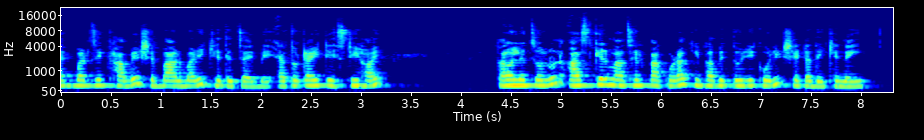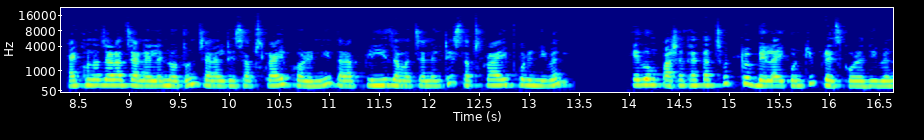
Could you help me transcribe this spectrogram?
একবার যে খাবে সে বারবারই খেতে চাইবে। এতটাই টেস্টি হয়। তাহলে চলুন আজকের মাছের পাকোড়া কীভাবে তৈরি করি সেটা দেখে নেই। এখনও যারা চ্যানেলে নতুন, চ্যানেলটি সাবস্ক্রাইব করেননি, তারা প্লিজ আমার চ্যানেলটি সাবস্ক্রাইব করে নেবেন এবং পাশে থাকা ছোট্ট বেল আইকনটি প্রেস করে দিবেন।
